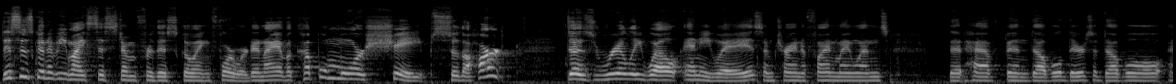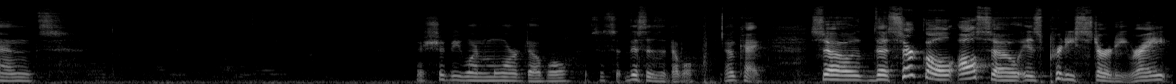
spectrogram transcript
this is going to be my system for this going forward. And I have a couple more shapes. So the heart does really well anyways. I'm trying to find my ones that have been doubled. There's a double and There should be one more double. This, is a double. Okay. So the circle also is pretty sturdy, right?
